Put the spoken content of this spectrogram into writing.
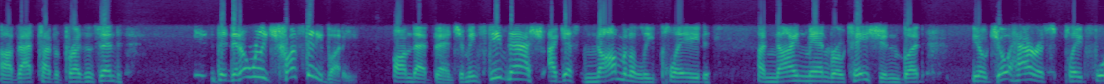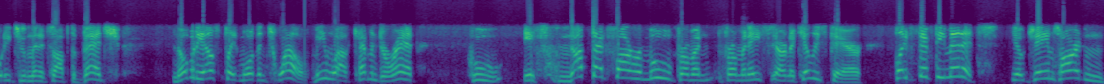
uh, that type of presence, and they, they don't really trust anybody on that bench. I mean, Steve Nash, I guess, nominally played a nine-man rotation, but you know, Joe Harris played 42 minutes off the bench. Nobody else played more than 12. Meanwhile, Kevin Durant, who is not that far removed from an from an AC or an Achilles tear, played 50 minutes. You know, James Harden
